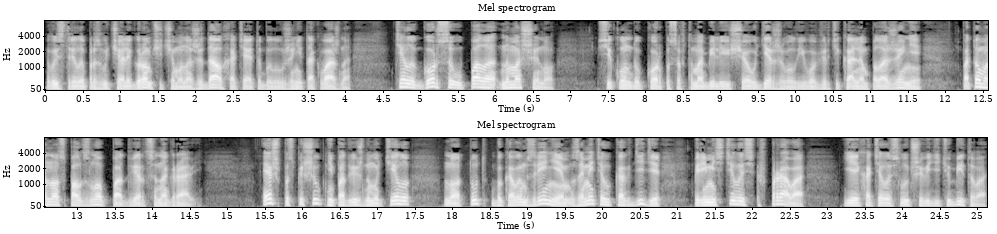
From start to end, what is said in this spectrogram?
Выстрелы прозвучали громче, чем он ожидал, хотя это было уже не так важно. Тело Горса упало на машину. Секунду корпус автомобиля еще удерживал его в вертикальном положении, потом оно сползло по дверце на гравий. Эш поспешил к неподвижному телу, но тут боковым зрением заметил, как Диди переместилась вправо. Ей хотелось лучше видеть убитого,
